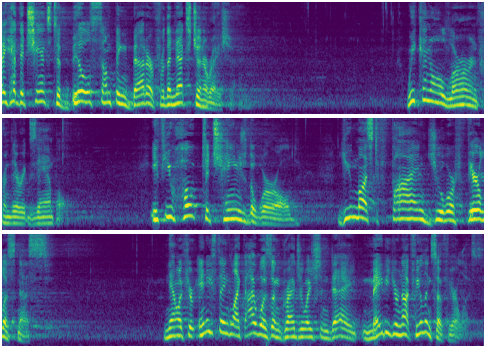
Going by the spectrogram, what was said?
they had the chance to build something better for the next generation. We can all learn from their example. If you hope to change the world, you must find your fearlessness. Now, if you're anything like I was on graduation day, maybe you're not feeling so fearless.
